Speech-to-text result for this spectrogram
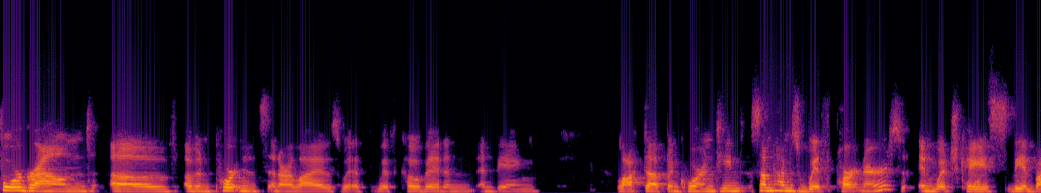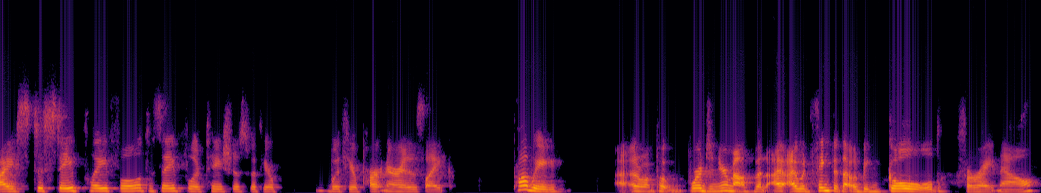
foreground of of importance in our lives with with COVID and and being locked up and quarantined sometimes with partners in which case the advice to stay playful to stay flirtatious with your with your partner is like probably I don't want to put words in your mouth, but I, I would think that that would be gold for right now.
